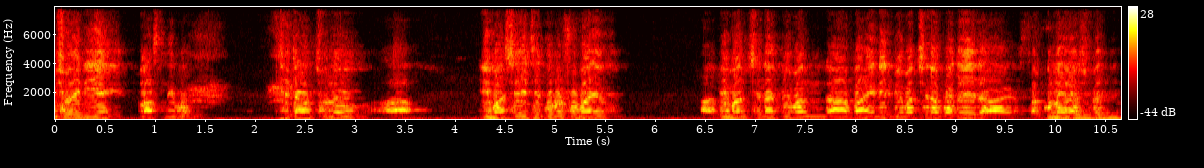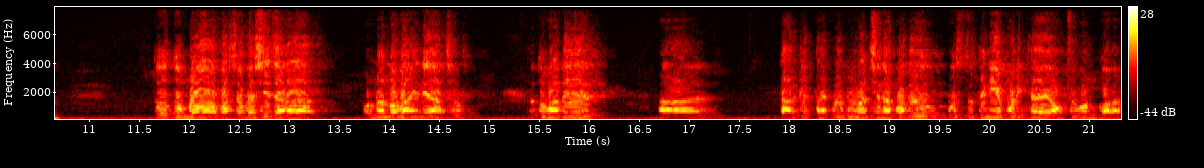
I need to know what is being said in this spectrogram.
বিষয় নিয়ে ক্লাস নিব সেটা হচ্ছিল আহ, এই মাসে যে কোনো সময় আহ, বিমান সেনা বিমান আহ, বাহিনীর বিমান সেনা পদের সার্কুলার আসবে। তো তোমরা পাশাপাশি যারা অন্যান্য বাহিনী আছো তো তোমাদের টার্গেট থাকবে বিমান সেনা পদেও প্রস্তুতি নিয়ে পরীক্ষায় অংশগ্রহণ করা।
